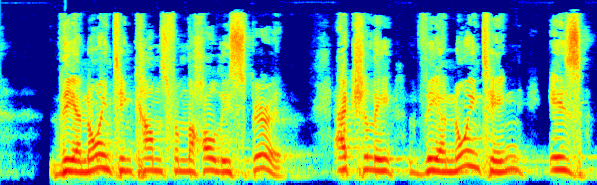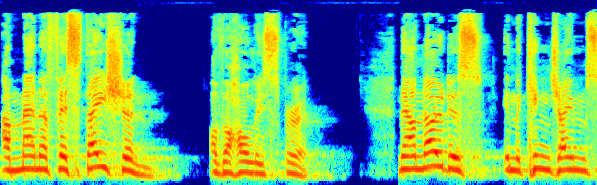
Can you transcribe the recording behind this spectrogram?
the anointing comes from the Holy Spirit. Actually, the anointing is a manifestation of the Holy Spirit. Now notice in the King James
